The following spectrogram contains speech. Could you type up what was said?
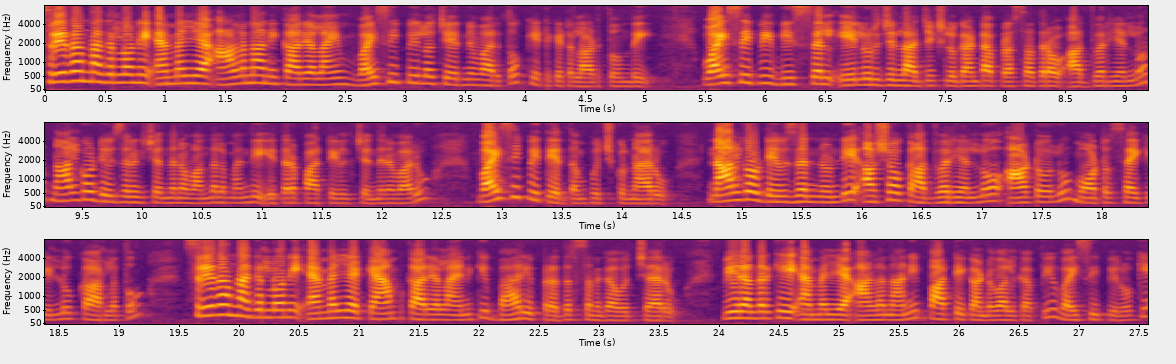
శ్రీరామ్ నగర్లోని ఎమ్మెల్యే ఆళ్ళనాని కార్యాలయం వైసీపీలో చేరిన వారితో కిటకిటలాడుతోంది. వైసీపీ బీసెల్ ఏలూరు జిల్లా అధ్యక్షులు గంటా ప్రసాదరావు ఆధ్వర్యంలో నాలుగో డివిజన్కు చెందిన వందల మంది ఇతర పార్టీలకు చెందిన వారు వైసీపీ తీర్థం పుచ్చుకున్నారు. నాలుగో డివిజన్ నుండి అశోక్ ఆధ్వర్యంలో ఆటోలు మోటార్ సైకిళ్ళు కార్లతో శ్రీరామ్ నగర్లోని ఎమ్మెల్యే క్యాంప్ కార్యాలయానికి భారీ ప్రదర్శనగా వచ్చారు. వీరందరికీ ఎమ్మెల్యే ఆళ్ళనాని పార్టీ కండువాలు కప్పి వైసీపీలోకి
